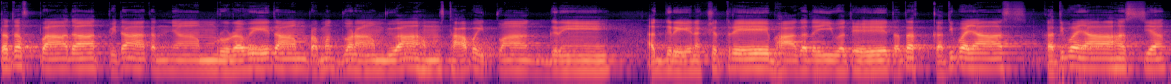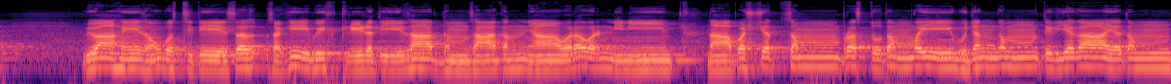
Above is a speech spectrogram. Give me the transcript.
ತತಃ ಪಾದಾತ್ ಪಿತಾ ಕನ್ಯಾಂ ರುರವೇತಾಂ ಪ್ರಮದ್ವರಾಂ ವಿವಾಹಂ ಸ್ಥಾಪಯಿತ್ವಾಗ್ನೇ ಅಗ್ರೇ ನಕ್ಷತ್ರೇ ಭಾಗದೈವತೆ ತತಃ ಕತಿಪಯಾಸ್ ಕತಿಪಯಾಹಸ್ಯ विवाहे समुपस्थिते स सखीभिः क्रीडति सार्धं सा कन्या वरवर्णिनी। नापश्यत्संप्रस्तुतं वै भुजङ्गं तिर्यगायतं।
